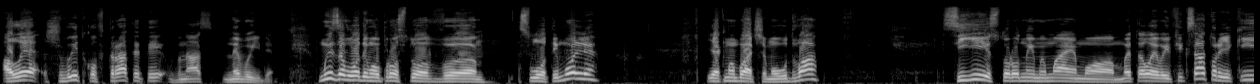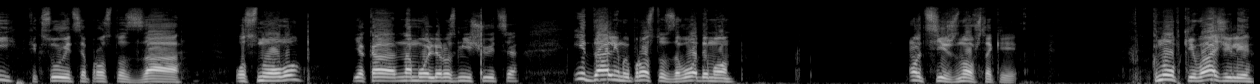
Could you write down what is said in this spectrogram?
але швидко втратити в нас не вийде. Ми заводимо просто в слоти моллі, як ми бачимо, у 2. З цієї сторони ми маємо металевий фіксатор, який фіксується просто за основу, яка на молі розміщується. І далі ми просто заводимо оці ж знову ж таки кнопки важелі.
